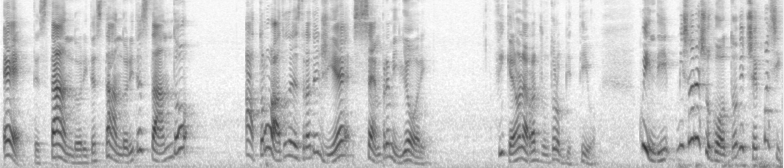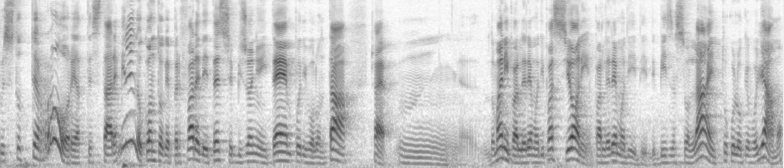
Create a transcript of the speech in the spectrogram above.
E testando, ritestando, ritestando, ha trovato delle strategie sempre migliori finché non ha raggiunto l'obiettivo. Quindi mi sono reso conto che c'è quasi questo terrore a testare. Mi rendo conto che per fare dei test c'è bisogno di tempo, di volontà. Cioè, mh, mm, domani parleremo di passioni, parleremo di, di, di, business online, tutto quello che vogliamo.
